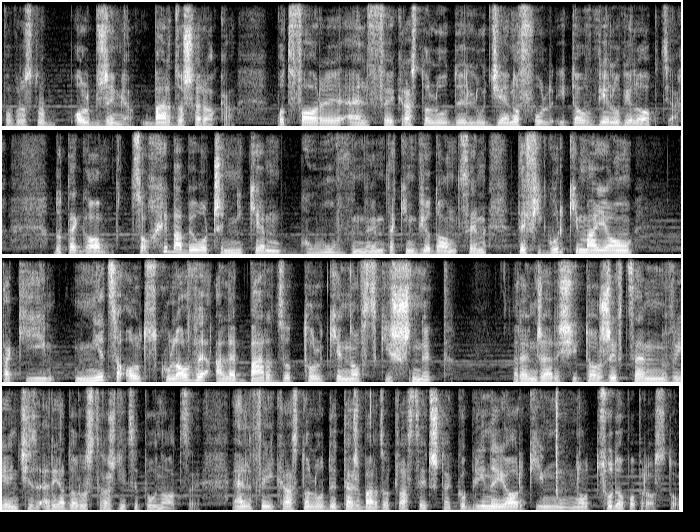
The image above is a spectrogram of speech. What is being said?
po prostu olbrzymia, bardzo szeroka potwory, elfy, krastoludy, ludzie, no full i to w wielu, wielu opcjach. Do tego, co chyba było czynnikiem głównym, takim wiodącym, te figurki mają taki nieco oldschoolowy, ale bardzo tolkienowski sznyt. Rangersi to żywcem wyjęci z Eriadoru Strażnicy Północy. Elfy i krasnoludy też bardzo klasyczne. Gobliny i orki, no cudo po prostu.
